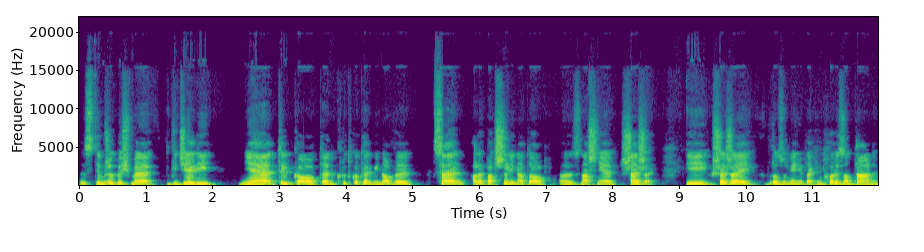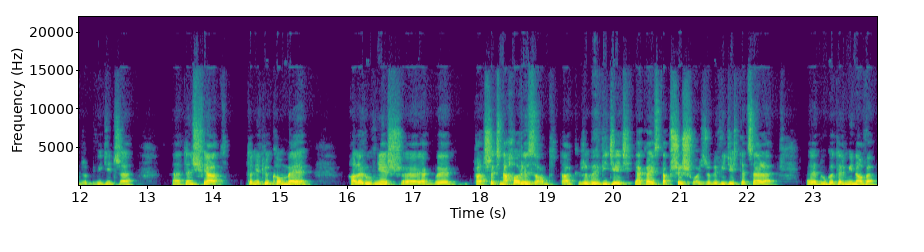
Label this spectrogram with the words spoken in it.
z tym, żebyśmy widzieli nie tylko ten krótkoterminowy cel, ale patrzyli na to znacznie szerzej i szerzej w rozumieniu takim horyzontalnym, żeby widzieć, że ten świat to nie tylko my, ale również jakby patrzeć na horyzont, tak, żeby widzieć, jaka jest ta przyszłość, żeby widzieć te cele długoterminowe.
